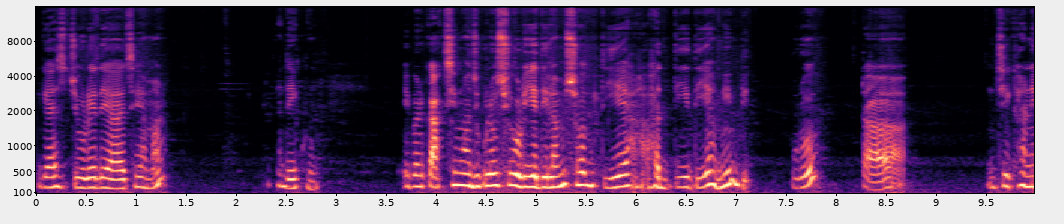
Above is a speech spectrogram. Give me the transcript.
গ্যাস জোরে দেওয়া আছে আমার। দেখুন, এবার কাকচি মাছগুলো ছড়িয়ে দিলাম, সব দিয়ে, হাত দিয়ে দিয়ে আমি পুরোটা যেখানে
